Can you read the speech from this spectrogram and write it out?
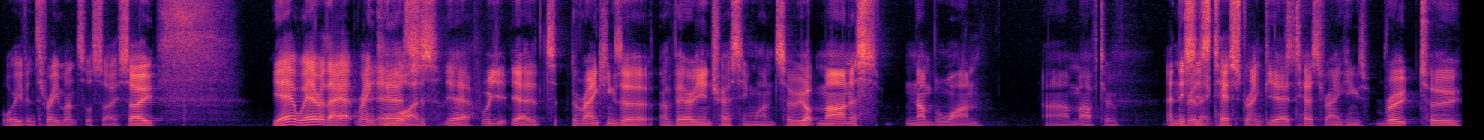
or even three months or so. So, yeah, where are they at ranking yeah, wise? just- yeah, well, yeah. It's, the rankings are a very interesting one. So we've got Marnus number one um, after And this is Test rankings. yeah test rankings. Root two,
